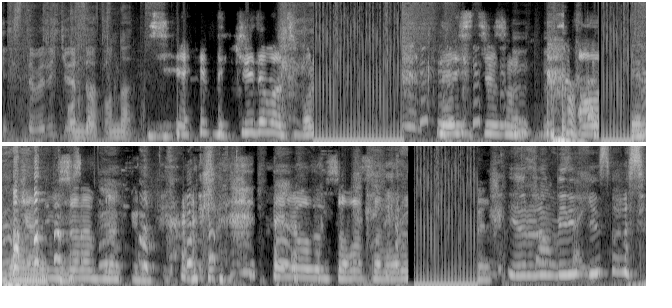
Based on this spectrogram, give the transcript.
İstemedin ki Onu da at, onu da at. Dekiri de? Or- ne istiyorsun? Al kendimi sana bırakıyorum. Deli oldum sabah sabah. Bir iki sonrası.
